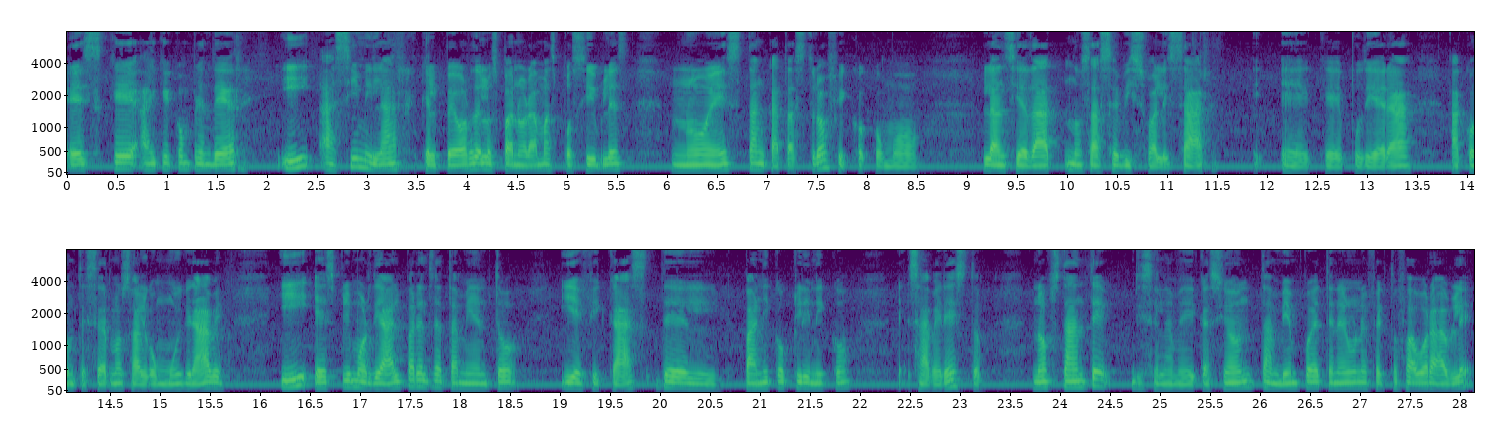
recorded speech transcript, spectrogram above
es que hay que comprender y asimilar que el peor de los panoramas posibles no es tan catastrófico como la ansiedad nos hace visualizar eh, que pudiera acontecernos algo muy grave y es primordial para el tratamiento y eficaz del pánico clínico eh, saber esto. No obstante, dice la medicación también puede tener un efecto favorable,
